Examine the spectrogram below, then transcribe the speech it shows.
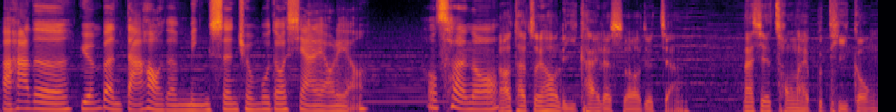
把他的原本打好的名声全部都下了了，好惨哦。然后他最后离开的时候就讲，那些从来不提供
